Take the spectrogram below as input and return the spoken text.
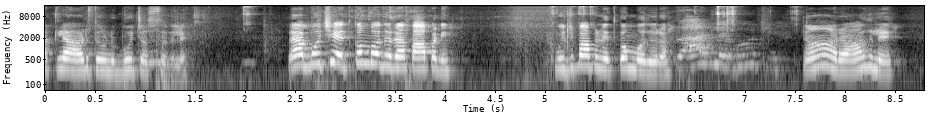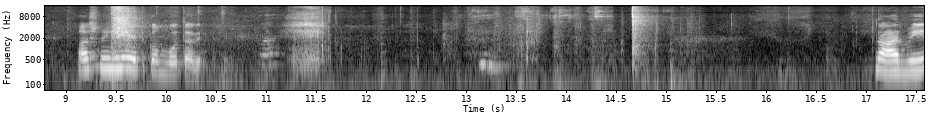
అట్లా ఆడుతుండు బూచి వస్తుందిలే. రా బూచి ఎత్తుకొని పోదురా పాపని. బుజ్జి పాపని ఎత్తుకొని పోదురా రాదులే. ఫస్ట్ నిన్నే ఎత్తుకొని పోతుంది దార్వి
